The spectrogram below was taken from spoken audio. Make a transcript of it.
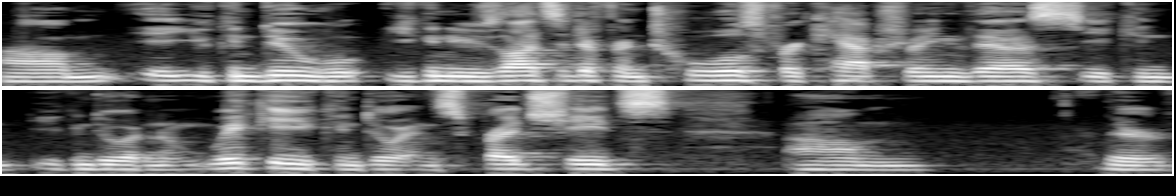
Um, you can do you can use lots of different tools for capturing this. You can you can do it in wiki. You can do it in spreadsheets. Um, there,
